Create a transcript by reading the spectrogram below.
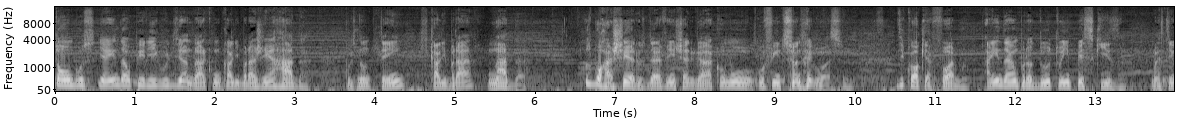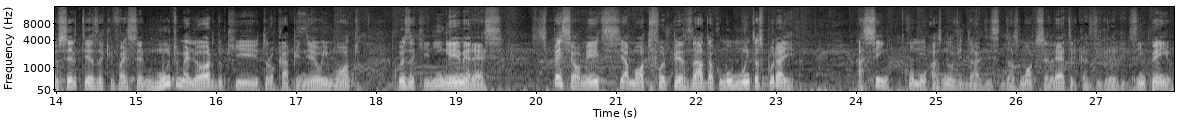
tombos e ainda o perigo de andar com calibragem errada pois não tem que calibrar nada. Os borracheiros devem enxergar como o fim do seu negócio. De qualquer forma, ainda é um produto em pesquisa, mas tenho certeza que vai ser muito melhor do que trocar pneu em moto, coisa que ninguém merece, especialmente se a moto for pesada como muitas por aí. Assim como as novidades das motos elétricas de grande desempenho,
